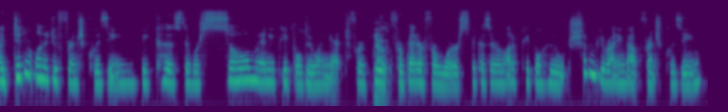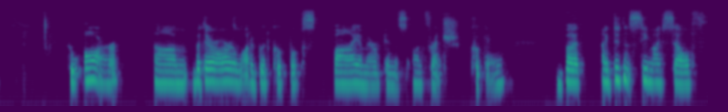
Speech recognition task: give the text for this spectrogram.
I didn't want to do French cuisine because there were so many people doing it for good, yeah. for better for worse because there are a lot of people who shouldn't be writing about French cuisine who are um, but there are a lot of good cookbooks by Americans on French cooking. But I didn't see myself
